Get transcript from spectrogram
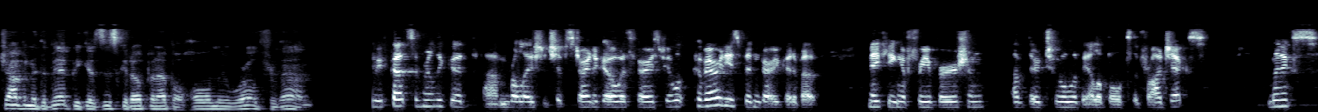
jumping at the bit because this could open up a whole new world for them. We've got some really good um, relationships starting to go with various people. Coverity has been very good about making a free version of their tool available to the projects. Linux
